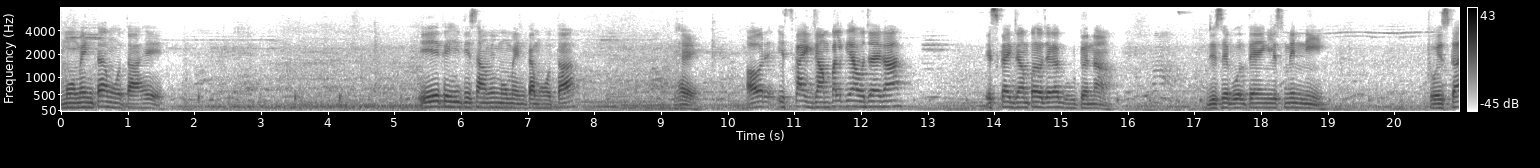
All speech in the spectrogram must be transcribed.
मोमेंटम होता है। एक ही दिशा में मोमेंटम होता है। और इसका एग्ज़ाम्पल क्या हो जाएगा? इसका एग्ज़ाम्पल हो जाएगा घुटना, जिसे बोलते हैं इंग्लिश में नी। तो इसका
